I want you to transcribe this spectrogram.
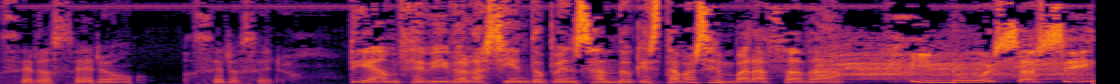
0000. ¿Te han cedido el asiento pensando que estabas embarazada y no es así?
